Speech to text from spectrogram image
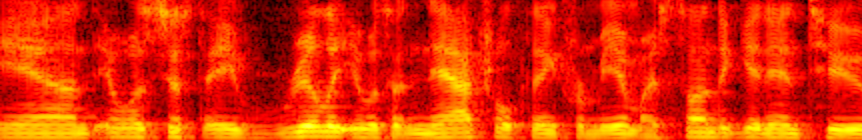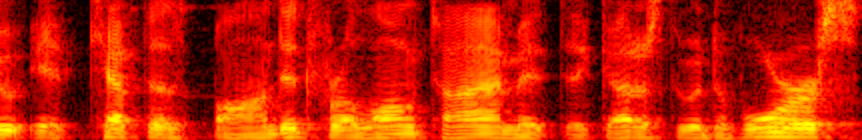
and it was just a really it was a natural thing for me and my son to get into. It kept us bonded for a long time. It, it got us through a divorce.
